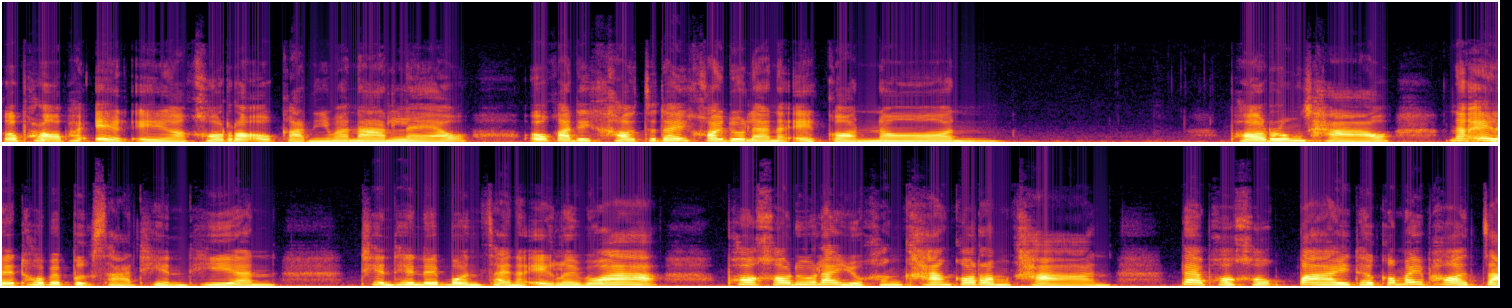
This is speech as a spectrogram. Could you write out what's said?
ก็เพราะพระเอกเองอะเขารอโอกาสนี้มานานแล้ว โอกาสที่เขาจะได้คอยดูแลนางเอกก่อนนอน พอรุ่งเช้านางเอกเลยโทรไปปรึกษาเทียนเทียน เทียนเทียนได้บ่นใส่นางเอกเลยว่า พอเขาดูแลอยู่ข้างๆ ก็รำคาญ แต่พอเขาไปเธอก็ไม่พอใจ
